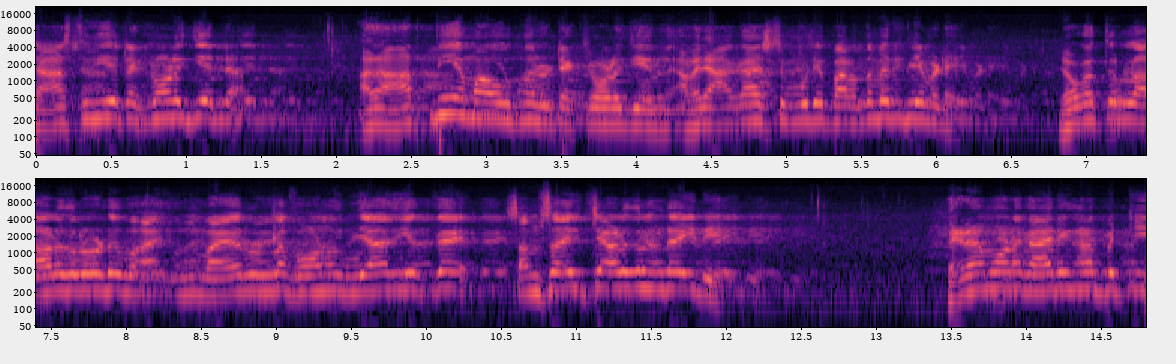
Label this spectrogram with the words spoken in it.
ശാസ്ത്രീയ ടെക്നോളജി അല്ല. അത് ആത്മീയമാവുന്ന ഒരു ടെക്നോളജി എന്ന്. അവർ ആകാശത്ത് കൂടി പറന്നവരില്ല ഇവിടെ? ലോകത്തുള്ള ആളുകളോട് വയറുള്ള ഫോണും ഇല്ലാതെയൊക്കെ സംസാരിച്ച ആളുകളുണ്ടായില്ലേ? വരാൻ പോണ കാര്യങ്ങളെപ്പറ്റി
